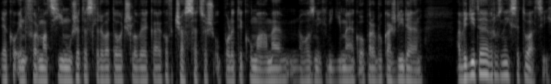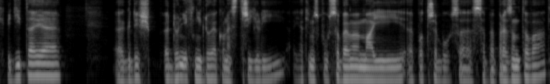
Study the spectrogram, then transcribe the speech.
jako informací, můžete sledovat toho člověka jako v čase, což u politiků máme, mnoho z nich vidíme jako opravdu každý den. A vidíte je v různých situacích. Vidíte je, když do nich nikdo jako nestřílí, jakým způsobem mají eh, potřebu se sebe prezentovat.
